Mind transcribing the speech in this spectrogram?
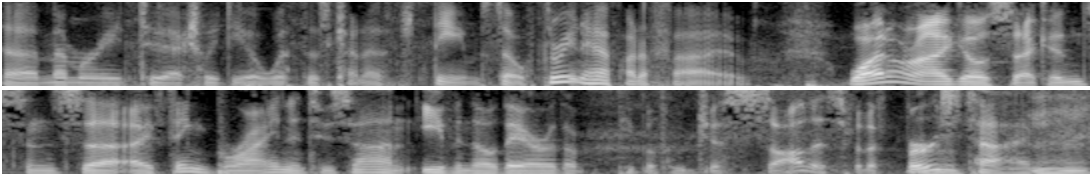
uh, memory to actually deal with this kind of theme. So three and a half out of five. Why don't I go second? Since uh, I think Brian and Toussaint, even though they are the people who just saw this for the 1st time,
